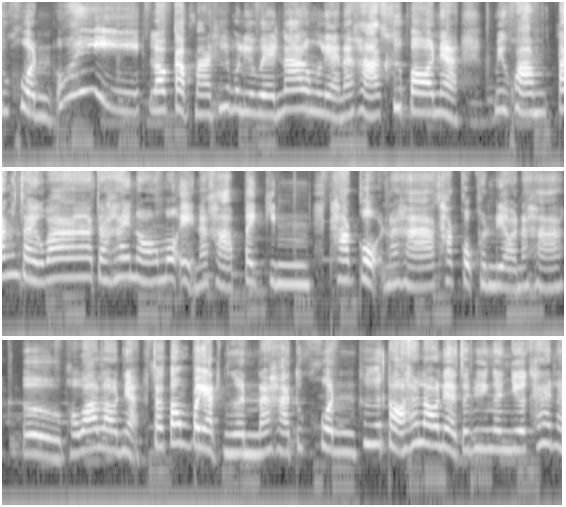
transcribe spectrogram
ทุกคนโอ้ยเรากลับมาที่บริเวณหน้าโรงเรียนนะคะ คือปอเนี่ยมีความตั้งใจว่าจะให้น้องโมเอะนะคะ ไปกินทาโกะนะคะทาโกะคนเดียวนะคะ เออ เพราะว่าเราเนี่ยจะต้องประหยัดเงินนะคะ ทุกคนคือต่อให้เราเนี่ยจะมีเงินเยอะแค่ไหน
